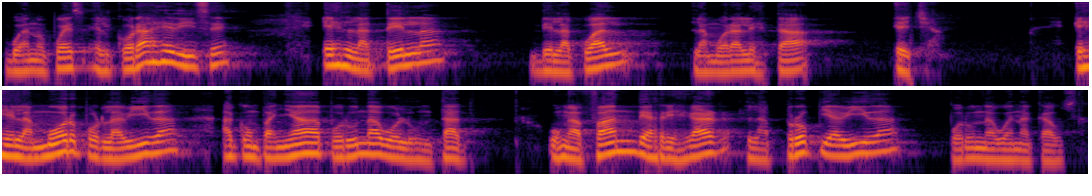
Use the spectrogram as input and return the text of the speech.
Bueno, pues el coraje dice, es la tela de la cual la moral está hecha. Es el amor por la vida acompañada por una voluntad, un afán de arriesgar la propia vida por una buena causa.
